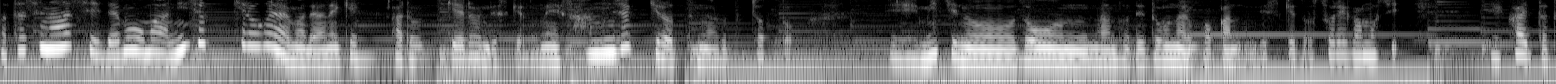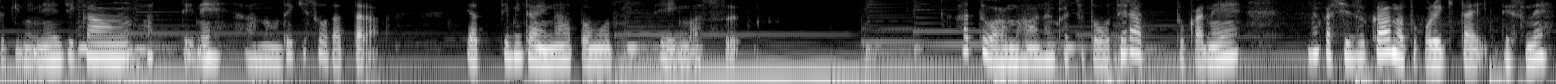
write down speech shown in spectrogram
私の足でもまあ20キロぐらいまではね歩けるんですけどね30キロってなるとちょっと、えー、未知のゾーンなのでどうなるか分かんないんですけどそれがもし、えー、帰った時にね時間あってねあのできそうだったらやってみたいなと思っています。あとはまあなんかちょっとお寺とかねなんか静かなところ行きたいですね。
